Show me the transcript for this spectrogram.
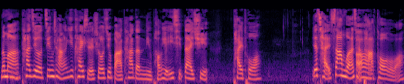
那么他就经常一开始的时候就把他的女朋友一起带去拍拖，一齊三个人一齊拍拖嘅喎。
